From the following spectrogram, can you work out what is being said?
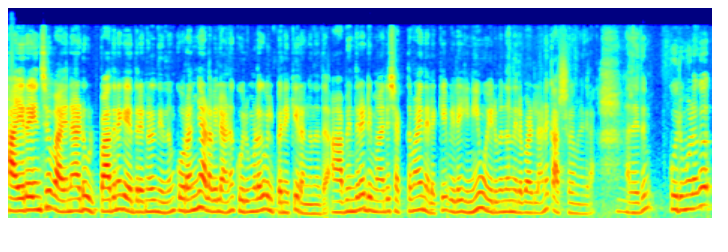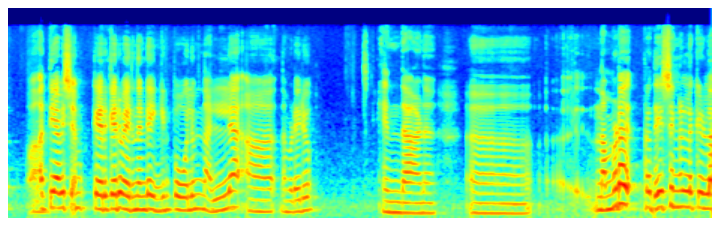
ഹൈറേഞ്ച് വയനാട് ഉൽപ്പാദന കേന്ദ്രങ്ങളിൽ നിന്നും കുറഞ്ഞ അളവിലാണ് കുരുമുളക് വിൽപ്പനയ്ക്ക് ഇറങ്ങുന്നത്. ആഭ്യന്തര ഡിമാൻഡ് ശക്തമായ നിലയ്ക്ക് വില ഇനിയും ഉയരുമെന്ന നിലപാടിലാണ് കർഷക മേഖല. അതായത് കുരുമുളക് അത്യാവശ്യം കയറി കയറി വരുന്നുണ്ട് എങ്കിൽ പോലും നല്ല നമ്മുടെ ഒരു എന്താണ് നമ്മുടെ പ്രദേശങ്ങളിലൊക്കെയുള്ള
